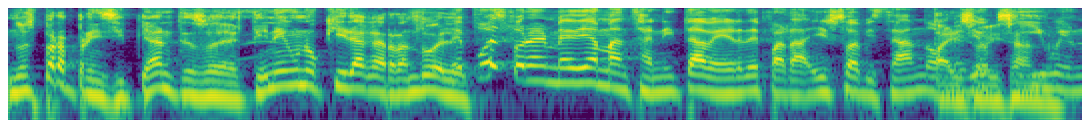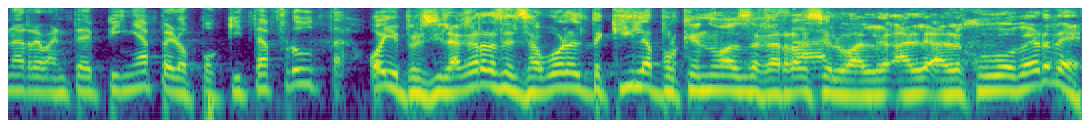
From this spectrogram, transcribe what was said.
no es para principiantes, o sea, tiene uno que ir agarrando el. Le puedes poner media manzanita verde para ir suavizando, Para ir medio suavizando. kiwi, una rebanita de piña, pero poquita fruta. Oye, pero si le agarras el sabor al tequila, ¿por qué no vas a agarrárselo al, al- al jugo verde?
